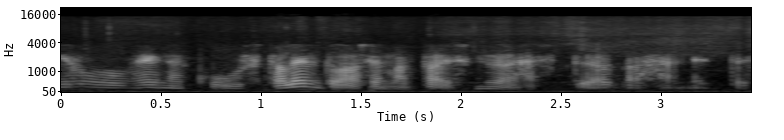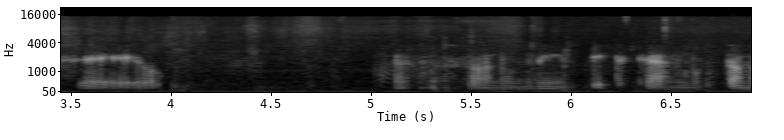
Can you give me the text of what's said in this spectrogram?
Joo, heinäkuusta lentoasema taisi myöhästyä vähän, että se ei ole saanut niin pitkään, mutta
